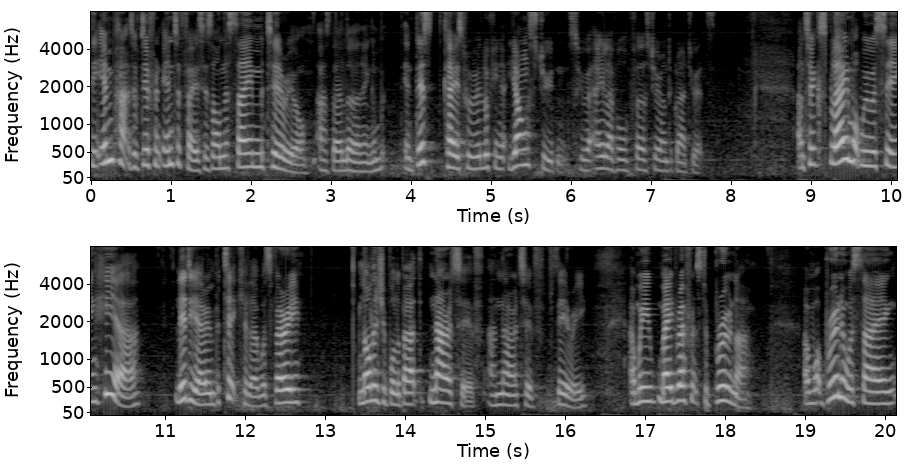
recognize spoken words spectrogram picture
the impact of different interfaces on the same material as they're learning. And in this case, we were looking at young students who are A-level first-year undergraduates. And to explain what we were seeing here, Lydia in particular was very knowledgeable about narrative and narrative theory. And we made reference to Bruner. And what Bruner was saying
